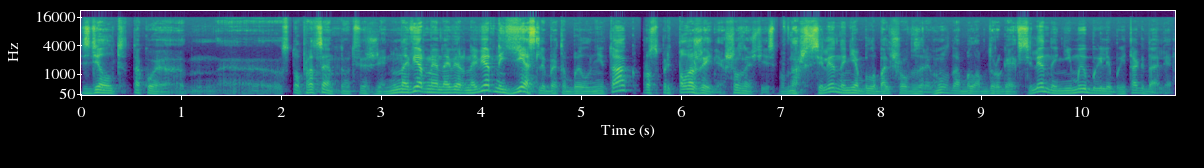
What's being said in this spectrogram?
сделать такое э, стопроцентное утверждение? Ну, наверное, наверное, наверное, если бы это было не так, просто предположение, что значит, если бы в нашей Вселенной не было большого взрыва, ну, тогда была бы другая Вселенная, не мы были бы и так далее.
